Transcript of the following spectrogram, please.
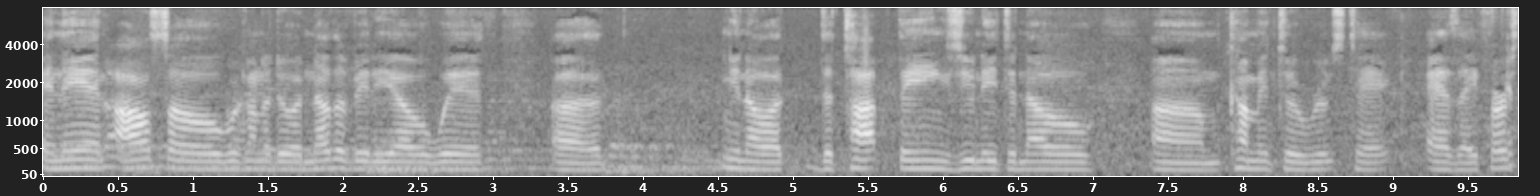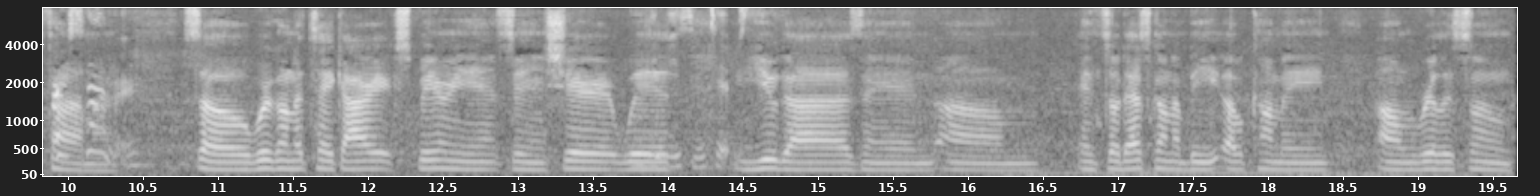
and then also, we're going to do another video with, uh, you know, the top things you need to know um, coming to Roots Tech as a first timer. first-timer. So, we're going to take our experience and share it with you guys, and um, and so that's going to be upcoming um, really soon.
